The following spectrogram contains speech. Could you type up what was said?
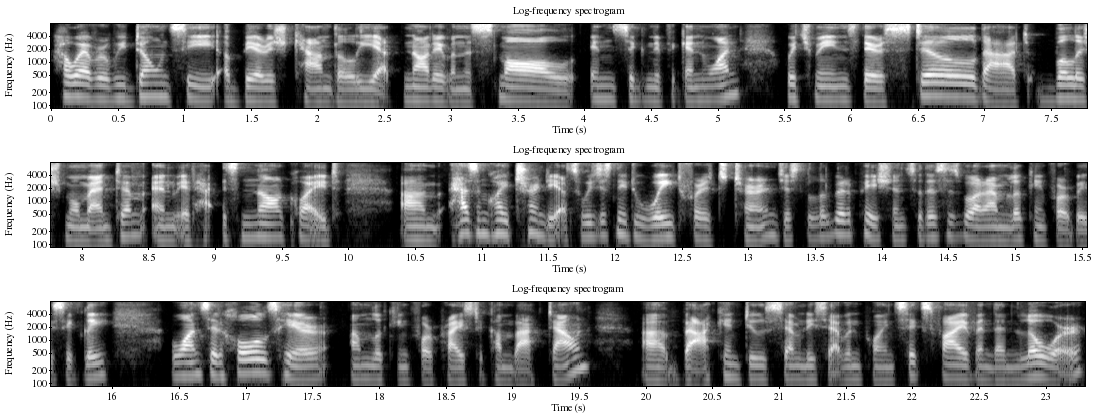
However, we don't see a bearish candle yet, not even a small, insignificant one, which means there's still that bullish momentum and it it's not quite um, hasn't quite turned yet. So we just need to wait for it to turn, just a little bit of patience. So this is what I'm looking for basically. Once it holds here, I'm looking for price to come back down uh, back into 77.65 and then lower.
